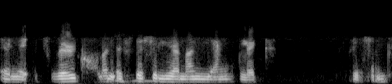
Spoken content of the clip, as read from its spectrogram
and it's very common especially among young black patients.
